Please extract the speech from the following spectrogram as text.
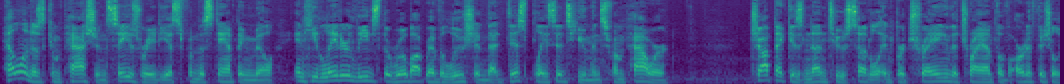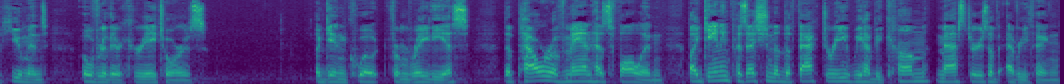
Helena's compassion saves Radius from the stamping mill, and he later leads the robot revolution that displaces humans from power. Čapek is none too subtle in portraying the triumph of artificial humans over their creators. Again, quote from Radius The power of man has fallen. By gaining possession of the factory, we have become masters of everything.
